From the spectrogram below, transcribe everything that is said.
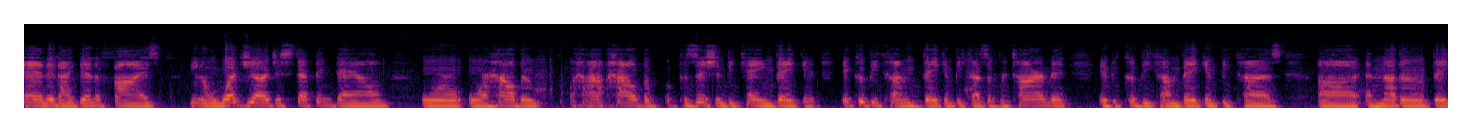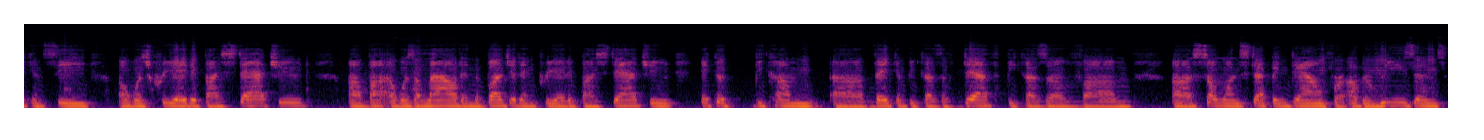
and it identifies, you know, what judge is stepping down or or how the how, how the position became vacant. It could become vacant because of retirement. It could become vacant because uh, another vacancy uh, was created by statute, uh, by, was allowed in the budget and created by statute. It could become uh, vacant because of death, because of um, uh, someone stepping down for other reasons,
